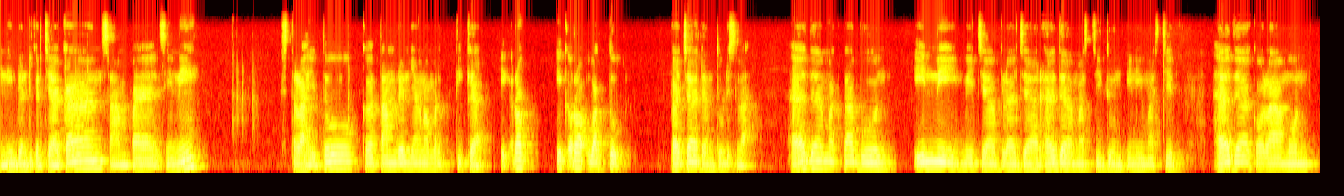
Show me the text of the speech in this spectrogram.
Ini kemudian dikerjakan sampai sini setelah itu ke tamrin yang nomor 3 ikrok ikrok waktu. Baca dan tulislah. Hada maktabun ini meja belajar. Hada masjidun ini masjid. Hada kolamun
